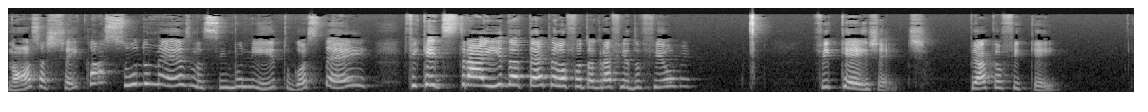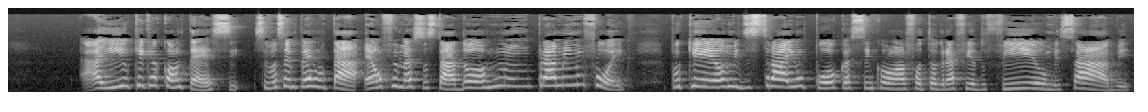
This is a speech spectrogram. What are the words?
Nossa, achei classudo mesmo, assim, bonito, gostei. Fiquei distraída até pela fotografia do filme. Fiquei, gente. Pior que eu fiquei. Aí o que que acontece? Se você me perguntar, é um filme assustador? Não, pra mim não foi. Porque eu me distraí um pouco assim com a fotografia do filme, sabe?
